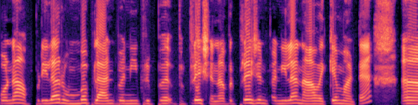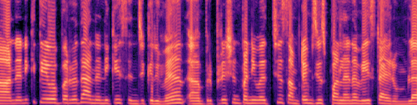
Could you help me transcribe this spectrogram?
போனால் அப்படிலாம் ரொம்ப பிளான் பண்ணி ப்ரிப்பே ப்ரிப்ரேஷனாக ப்ரிப்ரேஷன் பண்ணிலாம் நான் வைக்க மாட்டேன். அன்னன்னைக்கு தேவைப்படுறத அன்னன்னைக்கே செஞ்சுக்கிருவேன். ப்ரிப்ரேஷன் பண்ணி வச்சு சம்டைம்ஸ் யூஸ் பண்ணலைன்னா வேஸ்ட் ஆயிரும்ல.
